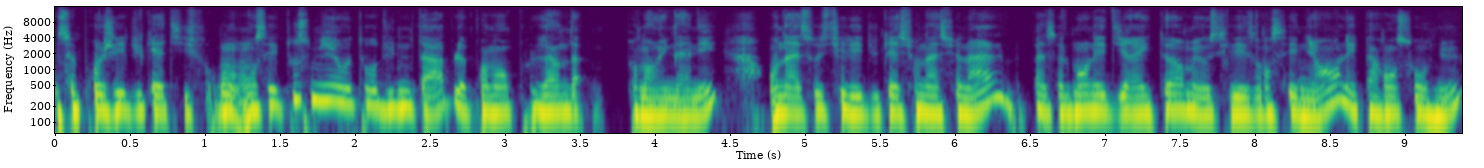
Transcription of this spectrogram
ce projet éducatif, on, s'est tous mis autour d'une table pendant pendant une année. On a associé l'éducation nationale, pas seulement les directeurs, mais aussi les enseignants. Les parents sont venus,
